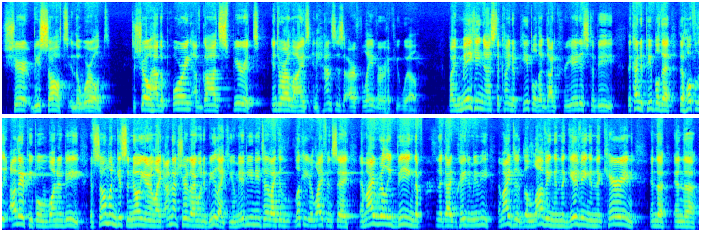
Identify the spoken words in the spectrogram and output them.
share, be salt in the world, to show how the pouring of God's Spirit into our lives enhances our flavor, if you will, by making us the kind of people that God created us to be, the kind of people that, that hopefully other people want to be. If someone gets to know you and like, I'm not sure that I want to be like you, maybe you need to like look at your life and say, Am I really being the person that God created me to be? Am I the, the loving and the giving and the caring and the and the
